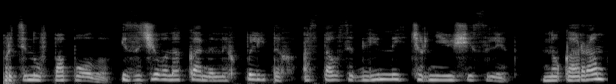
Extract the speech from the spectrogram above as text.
протянув по полу, из-за чего на каменных плитах остался длинный чернеющий след. Но Карам,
